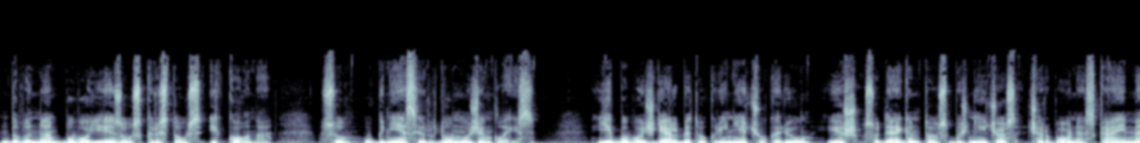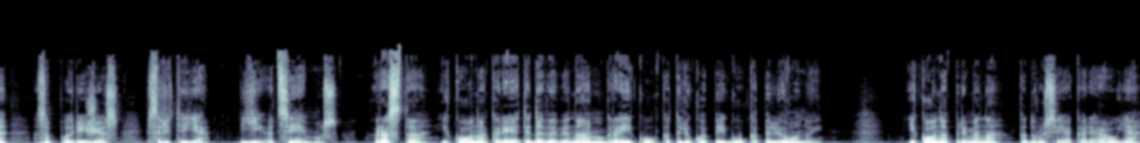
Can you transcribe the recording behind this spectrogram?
dovana buvo Jėzaus Kristaus ikona su ugnies ir dūmų ženklais. Ji buvo išgelbėta ukrainiečių karių iš sudegintos bažnyčios Červonės kaime Zaporyžės srityje, jį atsėmus. Rasta ikona kariai atidavė vienam graikų katalikų apieigų kapelionui. Ikona primena, kad Rusija kariauja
